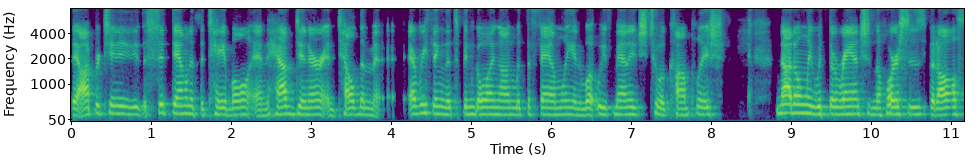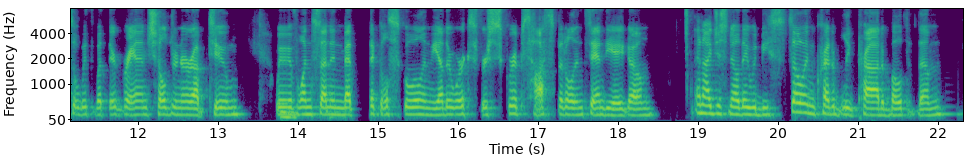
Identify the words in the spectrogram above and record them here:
the opportunity to sit down at the table and have dinner and tell them everything that's been going on with the family and what we've managed to accomplish. not only with the ranch and the horses, but also with what their grandchildren are up to. We hmm. have one son in medical school, and the other works for Scripps Hospital in San Diego. And I just know they would be so incredibly proud of both of them.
